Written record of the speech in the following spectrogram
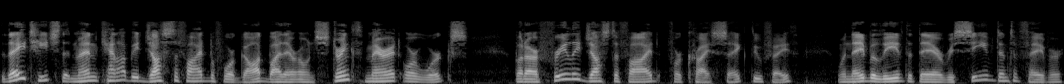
they teach that men cannot be justified before God by their own strength, merit, or works, but are freely justified for Christ's sake through faith when they believe that they are received into favor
